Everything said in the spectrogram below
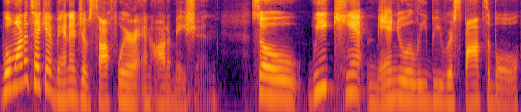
We'll want to take advantage of software and automation. So we can't manually be responsible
